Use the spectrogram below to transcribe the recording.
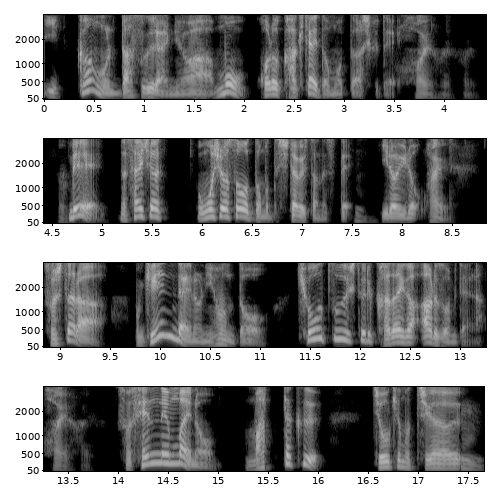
1巻を出すぐらいには、もうこれを書きたいと思ったらしくて。はいはいはい。で、最初は面白そうと思って調べてたんですってうん。いろいろ。はい。そしたら、現代の日本と共通してる課題があるぞみたいな。はいはい。その1000年前の全く状況も違う、うん。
